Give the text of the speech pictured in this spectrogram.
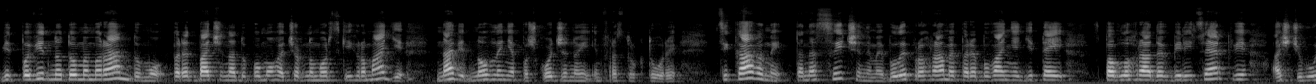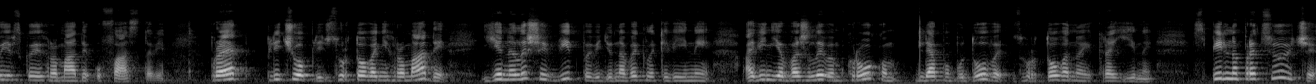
Відповідно до меморандуму передбачена допомога Чорноморській громаді на відновлення пошкодженої інфраструктури. Цікавими та насиченими були програми перебування дітей з Павлограда в Білій церкві, а з Чугуївської громади у Фастові. Проект Пліч-опліч згуртовані громади є не лише відповіддю на виклики війни, а він є важливим кроком для побудови згуртованої країни. Спільно працюючи,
